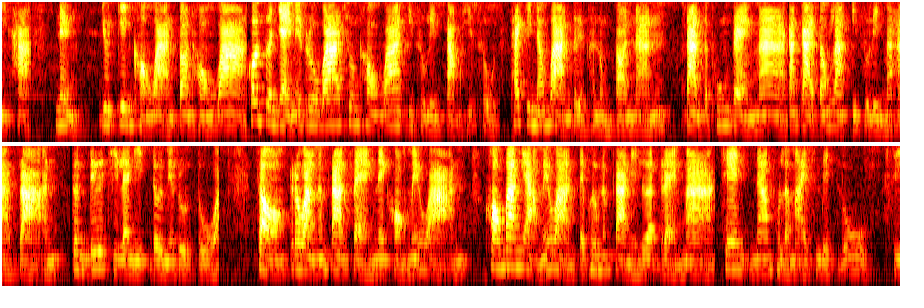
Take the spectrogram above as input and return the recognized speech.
นี้ค่ะ 1. หยุดกินของหวานตอนท้องว่าง คนส่วนใหญ่ไม่รู้ว่าช่วงท้องว่างอินซูลินต่ำที่สุด ถ้ากินน้ำหวานหรือขนมตอนนั้นน้ำตาลจะพุ่งแรงมาก ร่างกายต้องหลั่งอินซูลินมหาศาล จนดื้อทีละนิดโดยไม่รู้ตัว 2. ระวังน้ำตาลแฝงในของไม่หวาน ของบางอย่างไม่หวานแต่เพิ่มน้ำตาลในเลือดแรงมาก เช่น น้ำผลไม้สำเร็จรูปซี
